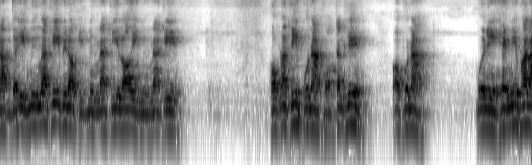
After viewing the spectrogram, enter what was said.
ครับเดี๋ยวอีกหนึ่งนาทีพี่น้องอีกหนึ่งนาทีรออีกหนึ่งนาทีหกนาทีปูนาคบอกทันทีพอปูนาคมือนี้แห่งนี้ภาร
